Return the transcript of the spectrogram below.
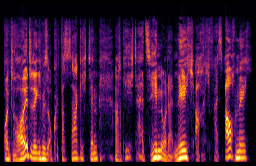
und heute denke ich mir so, oh Gott, was sage ich denn? Aber gehe ich da jetzt hin oder nicht? Ach, ich weiß auch nicht.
